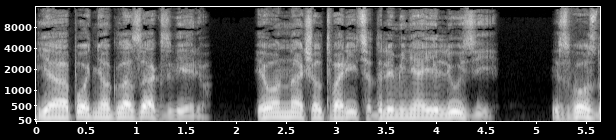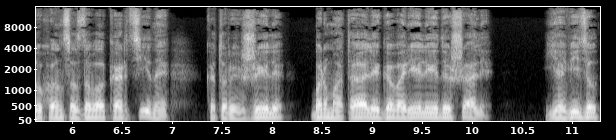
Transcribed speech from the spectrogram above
Я поднял глаза к зверю, и он начал творить для меня иллюзии. Из воздуха он создавал картины, которые жили, бормотали, говорили и дышали. Я видел,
